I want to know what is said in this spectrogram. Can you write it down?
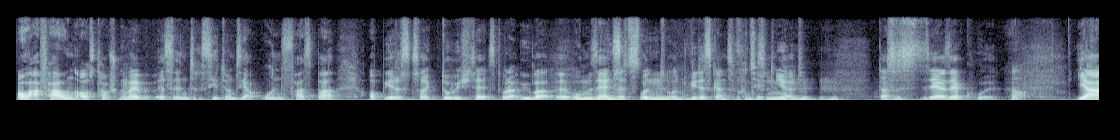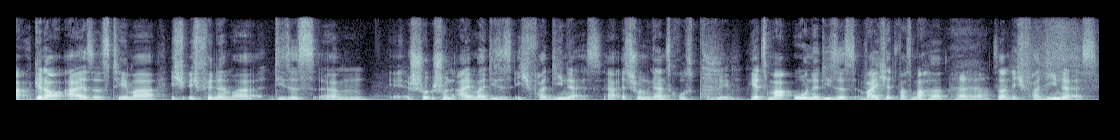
auch Erfahrungen austauschen. Weil es interessiert uns ja unfassbar, ob ihr das Zeug durchsetzt oder über, äh, umsetzt, Umsetzt, und, mhm. und wie das Ganze funktioniert. Mhm, Das ist sehr, sehr cool. Ja. Ja, genau. Also das Thema, ich, ich finde mal dieses, ähm, schon, schon einmal dieses Ich verdiene es, ja, ist schon ein ganz großes Problem. Jetzt mal ohne dieses, weil ich etwas mache, Ja, ja. sondern ich verdiene es.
